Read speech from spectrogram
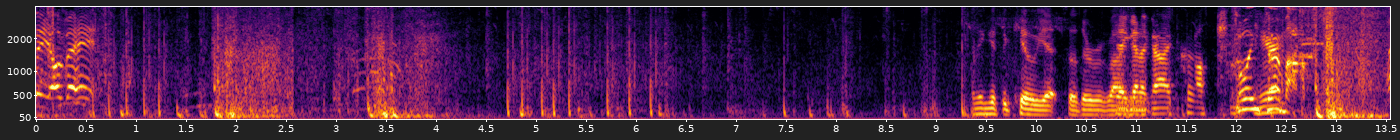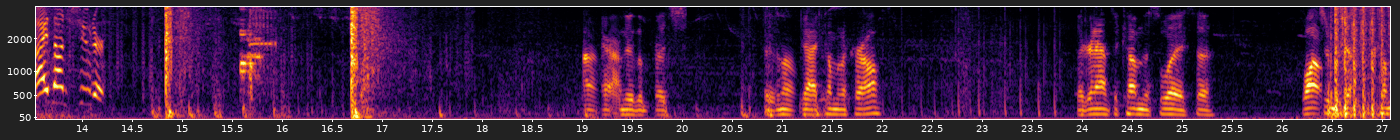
UAV overhead. I didn't get the kill yet, so they're They reviving. got a guy cross. Throwing here. thermite. Eyes on shooter. Uh, here, under the bridge. There's another guy coming across. They're gonna have to come this way, so watch him just come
